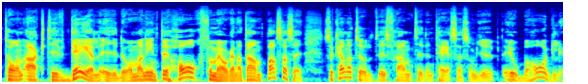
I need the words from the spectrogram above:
tar en aktiv del i det, om man inte har förmågan att anpassa sig, så kan naturligtvis framtiden te sig som djupt obehaglig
